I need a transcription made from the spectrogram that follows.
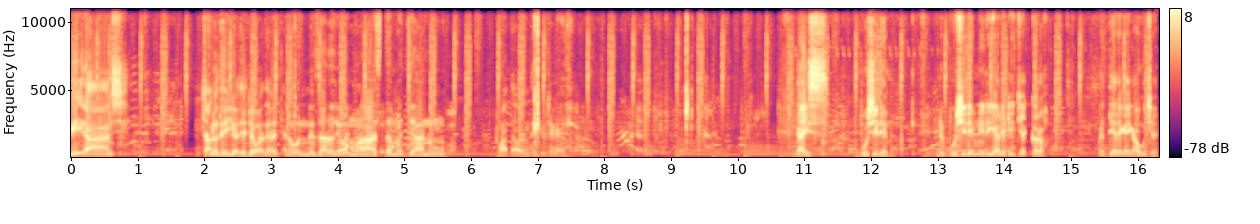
વિરાંશ. ચાલુ થઈ ગયો છે. જો એનો નજારો જો મસ્ત મજાનું વાતાવરણ થઈ ગયું છે ગાઈસ ગાઈસ ભૂસી ડેમ. અને ભૂસી ડેમની રિયાલિટી ચેક કરો. અત્યારે કંઈક આવું છે.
